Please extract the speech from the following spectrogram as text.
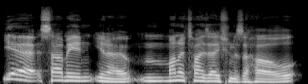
Yeah, so I mean, you know, monetization as a whole.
